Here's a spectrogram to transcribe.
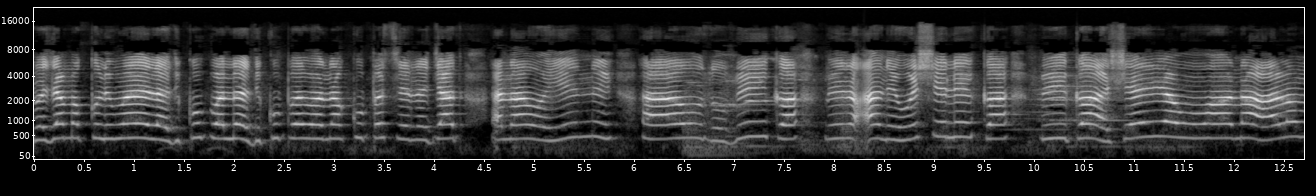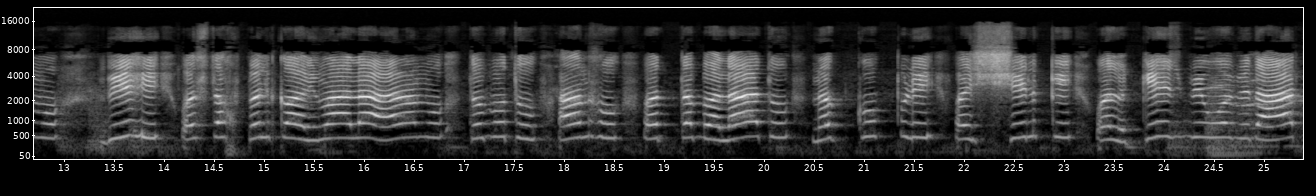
شپږمه کلمه یې له د کفر له د کفر ونه کفر څخه نجات انا ویني اعوذ بک من ان وشرک بک شیئا وانا اعلم به واستغفرك لما لا اعلم تبت عنه واتبلات من الكفر والشرك والكذب وبدعات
